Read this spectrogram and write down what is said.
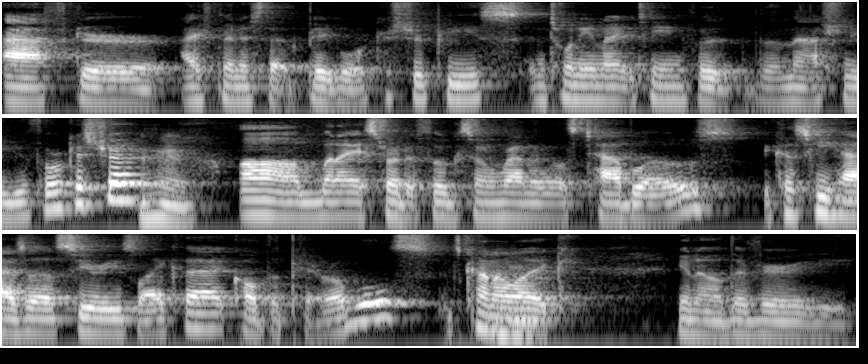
after I finished that big orchestra piece in 2019 for the National Youth Orchestra. Mm-hmm. Um, when I started focusing on those tableaus, because he has a series like that called The Parables. It's kind of Mm-hmm. like, you know, they're very,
